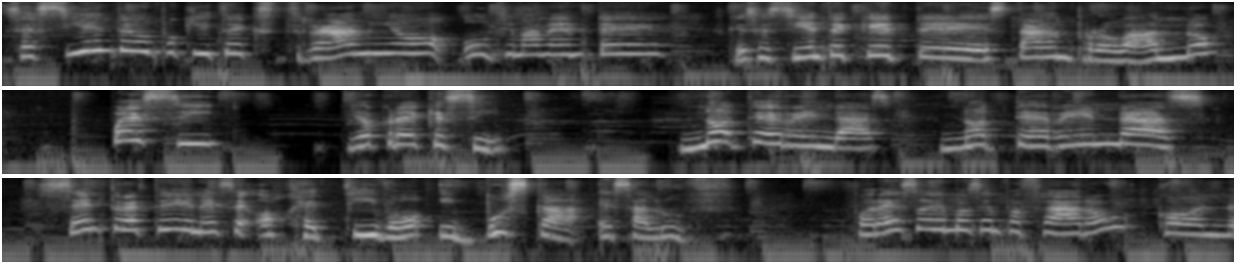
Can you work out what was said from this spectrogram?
se siente un poquito extraño últimamente, que se siente que te están probando. Pues sí, yo creo que sí. No te rindas, no te rindas. Céntrate en ese objetivo y busca esa luz. Por eso hemos empezado con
